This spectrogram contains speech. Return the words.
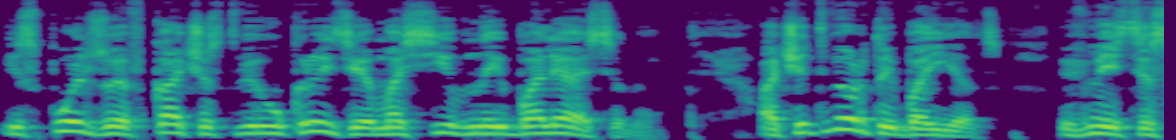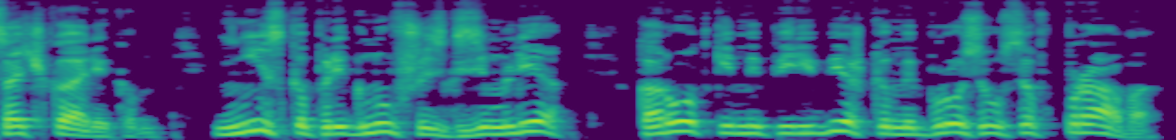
используя в качестве укрытия массивные балясины, а четвертый боец, вместе с очкариком, низко пригнувшись к земле, короткими перебежками бросился вправо,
